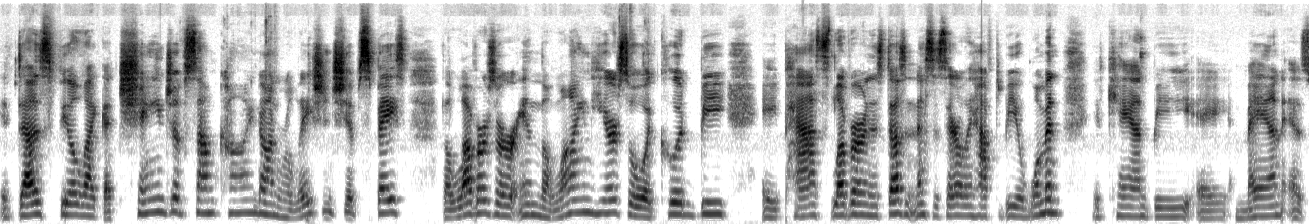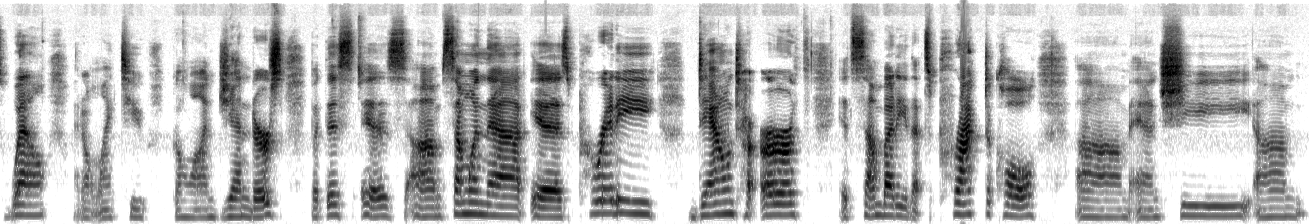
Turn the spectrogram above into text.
It does feel like a change of some kind on relationship space. The lovers are in the line here, so it could be a past lover, and this doesn't necessarily have to be a woman. It can be a man as well. I don't like to go on genders, but this is um, someone that is pretty down to earth. It's somebody that's practical, um, and she um,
